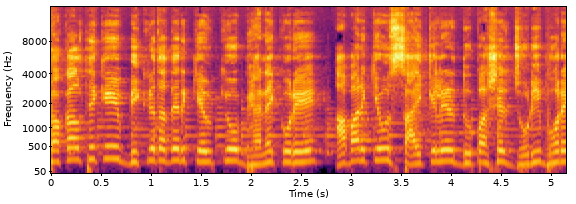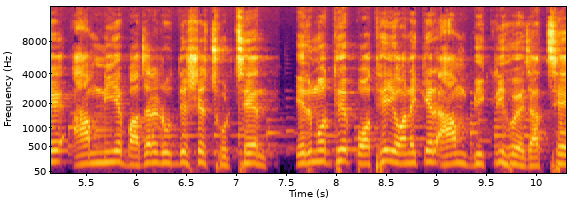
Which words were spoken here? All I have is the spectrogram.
সকাল থেকে বিক্রেতাদের কেউ কেউ ভ্যানে করে, আবার কেউ সাইকেলের দুপাশে ঝুড়ি ভরে আম নিয়ে বাজারের উদ্দেশ্যে ছুটছেন। এর মধ্যে পথেই অনেকের আম বিক্রি হয়ে যাচ্ছে।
